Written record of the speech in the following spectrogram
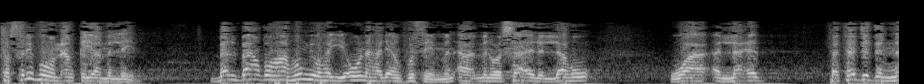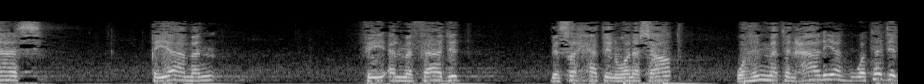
تصرفهم عن قيام الليل. بل بعضها هم يهيئونها لأنفسهم من من وسائل اللهو واللعب. فتجد الناس قياما في المساجد بصحة ونشاط وهمة عالية وتجد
